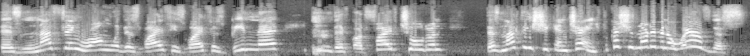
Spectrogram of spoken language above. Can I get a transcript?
There's nothing wrong with his wife. His wife has been there. They've got five children. There's nothing she can change because she's not even aware of this.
